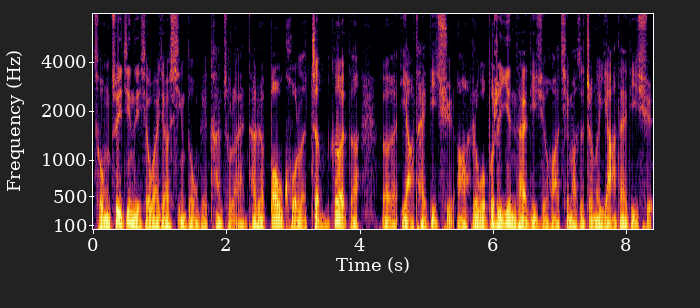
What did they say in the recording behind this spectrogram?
从最近的一些外交行动可以看出来，它是包括了整个的呃亚太地区啊，如果不是印太地区的话，起码是整个亚太地区，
